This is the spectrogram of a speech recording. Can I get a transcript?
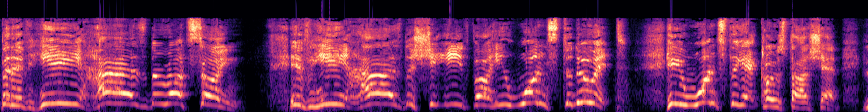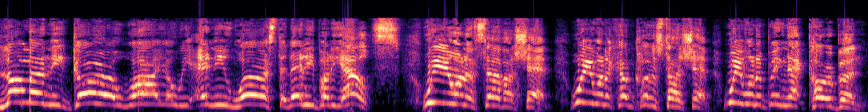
But if he has the Ratzon, if he has the She'ifa, he wants to do it. He wants to get close to Hashem. Lama Nigara, why are we any worse than anybody else? We want to serve Hashem. We want to come close to Hashem. We want to bring that korban.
